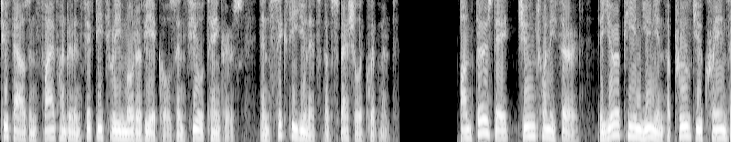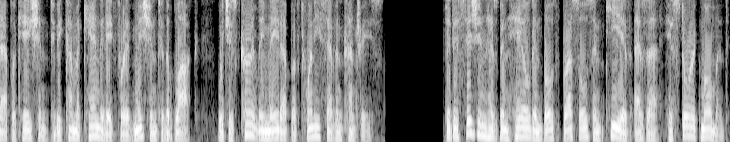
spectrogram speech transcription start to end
2,553 motor vehicles and fuel tankers, and 60 units of special equipment. On Thursday, June 23, the European Union approved Ukraine's application to become a candidate for admission to the bloc, which is currently made up of 27 countries. The decision has been hailed in both Brussels and Kiev as a historic moment,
